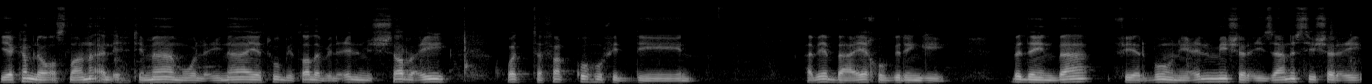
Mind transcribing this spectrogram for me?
يكم لو أصلانا؟ الإهتمام والعناية بطلب العلم الشرعي والتفقه في الدين. أبي بايخ وقرنجي بدين با فيربوني علمي شرعي زانستي شرعي.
